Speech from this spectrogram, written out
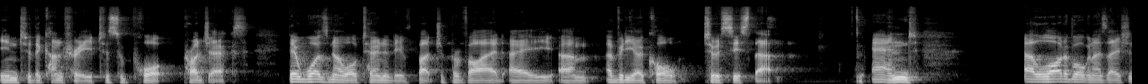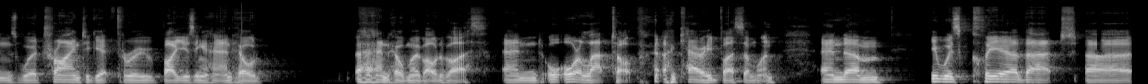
into the country to support projects there was no alternative but to provide a, um, a video call to assist that. And a lot of organizations were trying to get through by using a handheld a handheld mobile device and or, or a laptop carried by someone and um, it was clear that uh,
